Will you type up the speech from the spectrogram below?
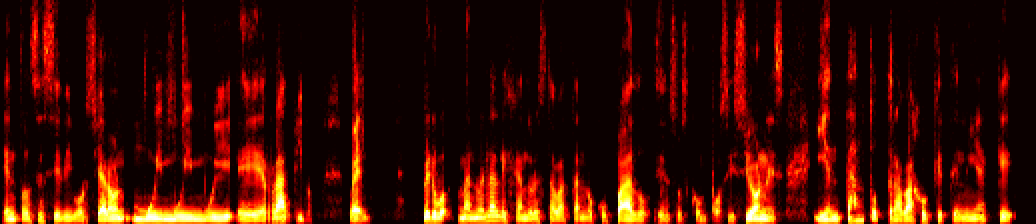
Entonces se divorciaron muy, muy, muy eh, rápido. Bueno, pero Manuel Alejandro estaba tan ocupado en sus composiciones y en tanto trabajo que tenía que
